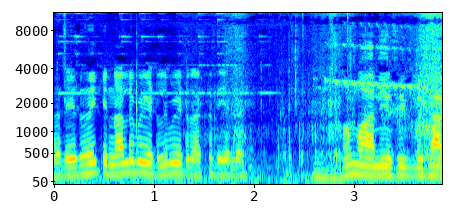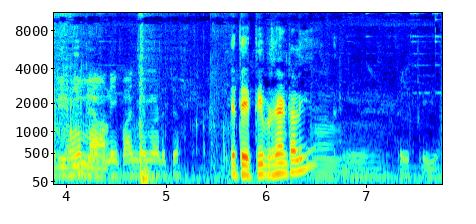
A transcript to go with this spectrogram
ਆ ਦੇ ਤੁਸੀਂ ਕਿੰਨਾ ਲਵੇਟ ਲਵੇਟ ਰੱਖਦੀ ਜਾਂਦਾ ਉਹ ਮਾਨੀ ਅਸੀਂ ਵਿਛਾ ਕੇ ਮਾਰ ਨਹੀਂ 5 ਮਿੰਟ ਚ। ਇਹ 33% ਵਾਲੀ ਹੈ ਹਾਂ। ਤੇ ਠੀਕ ਆ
